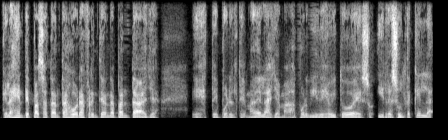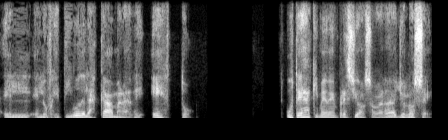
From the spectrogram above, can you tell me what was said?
que la gente pasa tantas horas frente a una pantalla este, por el tema de las llamadas por video y todo eso, y resulta que el, objetivo de las cámaras de esto, ustedes aquí me ven precioso, ¿verdad? Yo lo sé,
